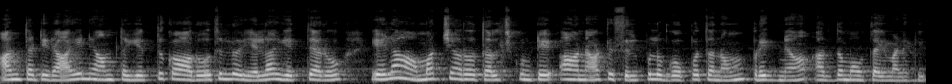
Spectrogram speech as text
అంతటి రాయిని అంత ఎత్తుకు ఆ రోజుల్లో ఎలా ఎత్తారో ఎలా అమర్చారో తలుచుకుంటే ఆనాటి శిల్పుల గొప్పతనం ప్రజ్ఞ అర్థమవుతాయి మనకి.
